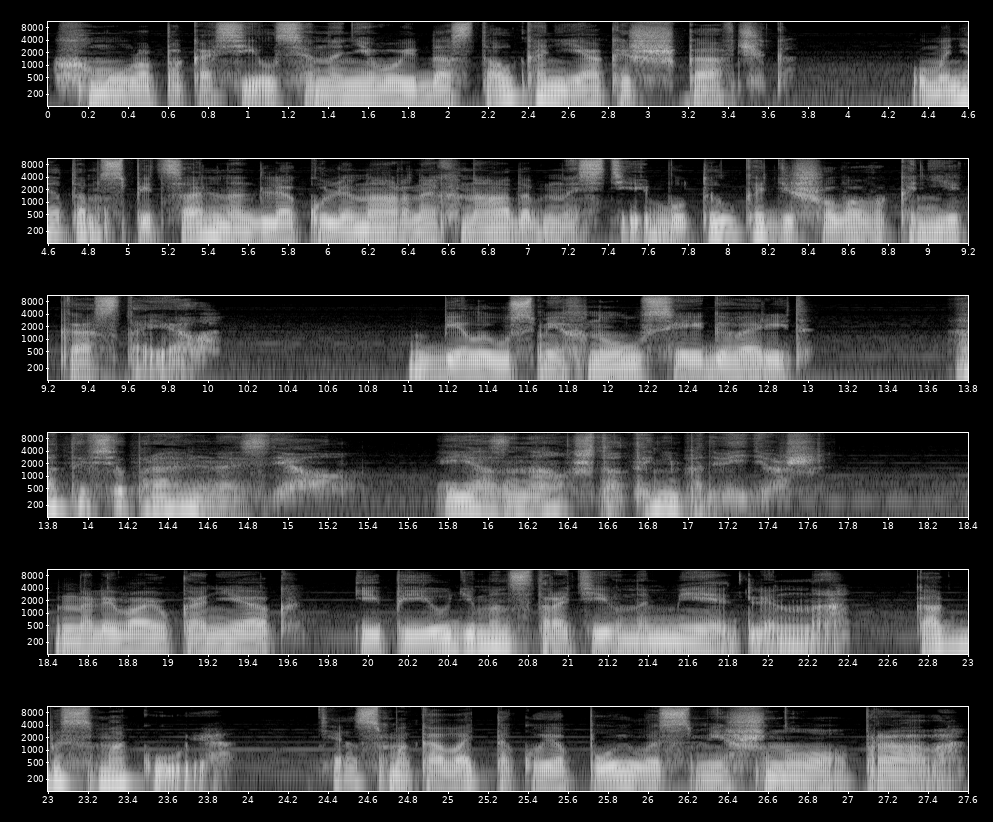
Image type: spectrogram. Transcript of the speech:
Хмуро покосился на него и достал коньяк из шкафчика. У меня там специально для кулинарных надобностей бутылка дешевого коньяка стояла. Белый усмехнулся и говорит. «А ты все правильно сделал. Я знал, что ты не подведешь». Наливаю коньяк, и пью демонстративно медленно, как бы смакуя. Хотя смаковать такое пойло смешно, право.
